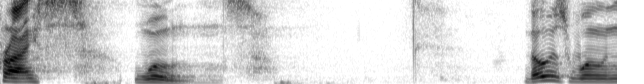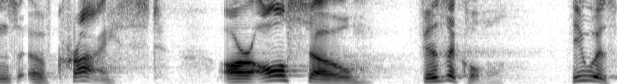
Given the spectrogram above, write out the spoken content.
Christ's wounds. Those wounds of Christ are also physical. He was,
